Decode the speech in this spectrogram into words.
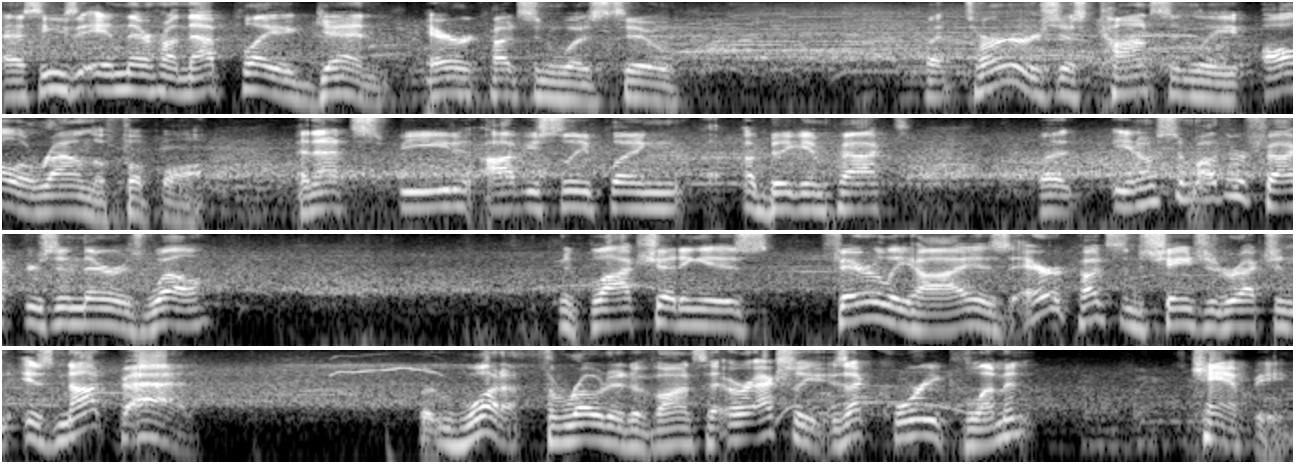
As he's in there on that play again. Eric Hudson was too. But Turner is just constantly all around the football. And that speed, obviously, playing a big impact. But, you know, some other factors in there as well. block shedding is fairly high as Eric Hudson's change of direction is not bad. But what a throw to Davante. Or actually, is that Corey Clement? Can't be.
